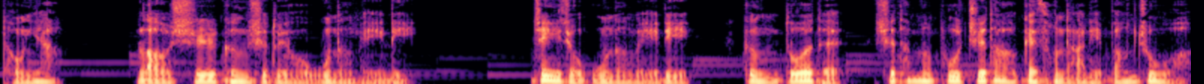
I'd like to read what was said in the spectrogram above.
同样，老师更是对我无能为力。这种无能为力，更多的是他们不知道该从哪里帮助我。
